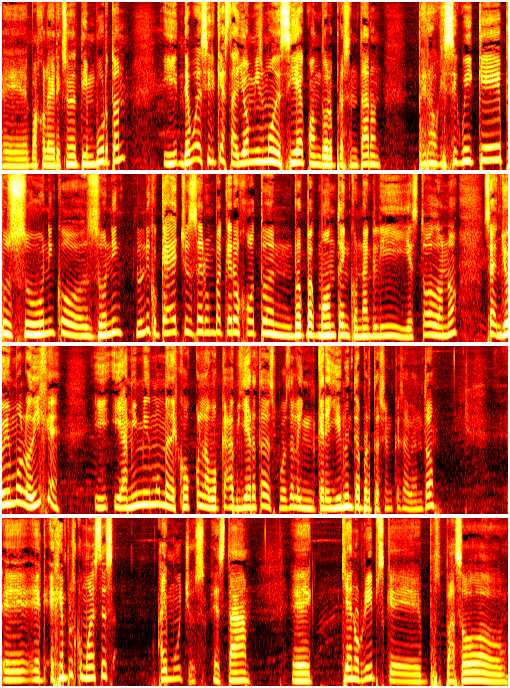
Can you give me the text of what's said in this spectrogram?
eh, bajo la dirección de Tim Burton. Y debo decir que hasta yo mismo decía cuando lo presentaron, pero ese güey que, pues su único, su lo único que ha hecho es ser un vaquero joto en Brockback Mountain con Ugly y es todo, ¿no? O sea, yo mismo lo dije. Y, y a mí mismo me dejó con la boca abierta después de la increíble interpretación que se aventó. Eh, e-, ejemplos como estos hay muchos. Está eh, Keanu Reeves, que pues, pasó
